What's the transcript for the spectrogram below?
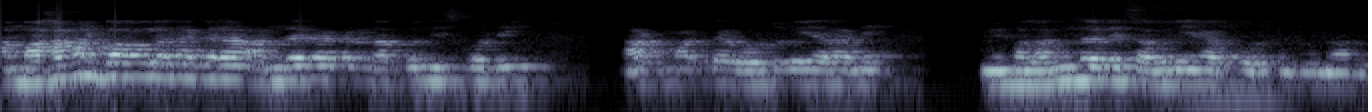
ఆ మహానుభావుల దగ్గర అందరి దగ్గర డబ్బులు తీసుకోండి. నాకు మాత్రమే ఓటు వేయాలని మిమ్మల్ని అందరినీ సవనీయంగా కోరుకుంటున్నాను.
